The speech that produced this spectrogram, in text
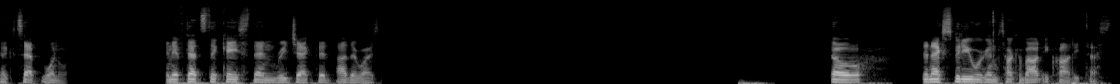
accept one word. And if that's the case, then reject it otherwise. So the next video we're going to talk about equality tests.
